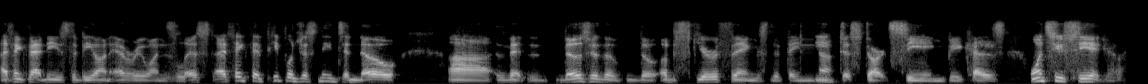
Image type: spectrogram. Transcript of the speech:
I think that needs to be on everyone's list. I think that people just need to know uh, that those are the the obscure things that they need yeah. to start seeing because once you see it, you're like,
